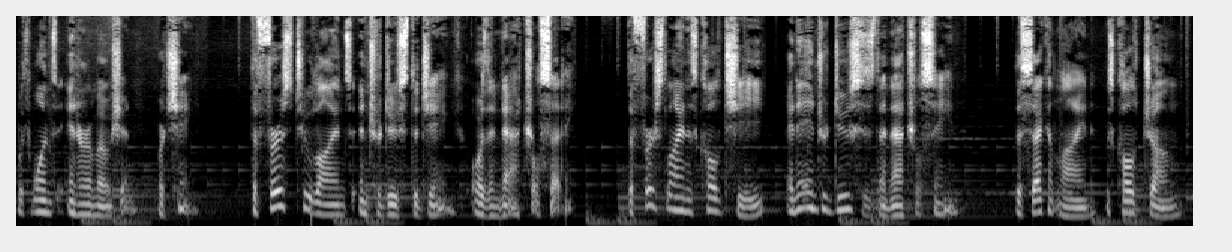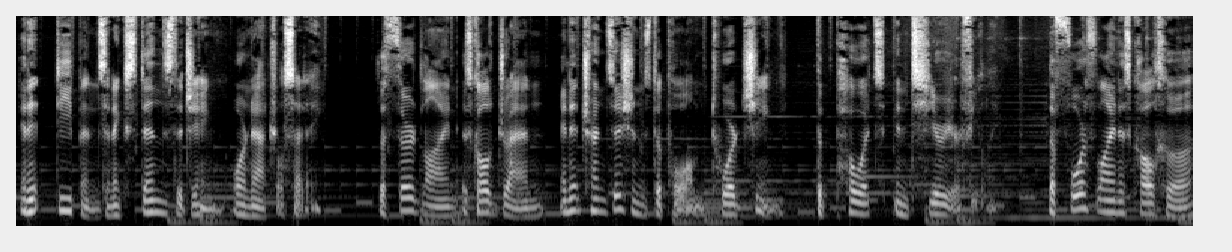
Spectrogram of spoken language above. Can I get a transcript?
with one's inner emotion, or Qing. The first two lines introduce the Jing, or the natural setting. The first line is called Qi, and it introduces the natural scene. The second line is called Zheng, and it deepens and extends the Jing, or natural setting. The third line is called Zhuan, and it transitions the poem toward Qing, the poet's interior feeling. The fourth line is called He,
